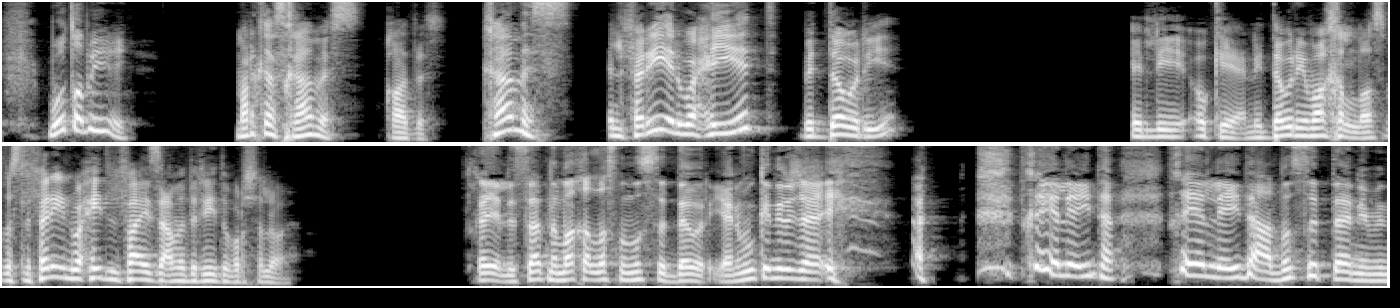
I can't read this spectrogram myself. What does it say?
مو طبيعي. مركز خامس قادس. خامس الفريق الوحيد بالدوري اللي okay يعني الدوري ما خلص بس الفريق الوحيد الفايز على مدريد وبرشلونة. تخيل لساتنا ما خلصنا نص الدوري يعني ممكن يرجع تخيل يعيدها. تخيل يعيدها على النص الثاني من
